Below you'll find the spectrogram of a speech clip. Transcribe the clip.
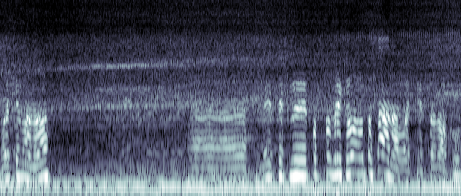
No siemano. Eee, my jesteśmy pod fabryką Autosana właśnie w Sanoku.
